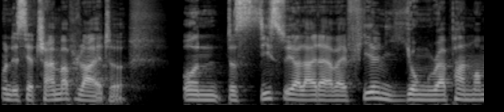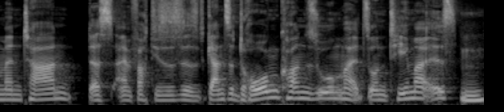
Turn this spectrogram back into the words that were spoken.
und ist jetzt scheinbar pleite. Und das siehst du ja leider bei vielen jungen Rappern momentan, dass einfach dieses ganze Drogenkonsum halt so ein Thema ist, mhm.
